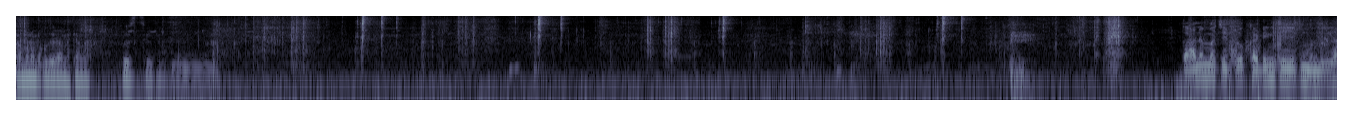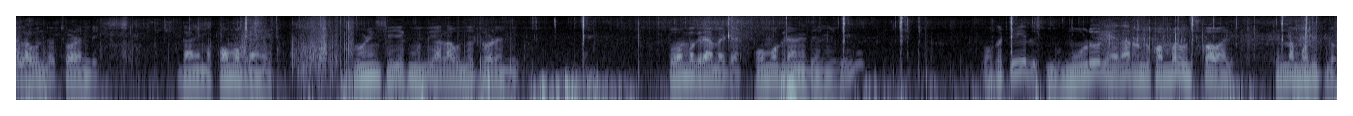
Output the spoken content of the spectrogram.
రమణ పక్క చూడండి కెమెరా చూస్తే దానిమ్మ చెట్టు కటింగ్ చేయకముందు ఎలా ఉందో చూడండి. దానిమ్మ పోమోగ్రానైట్ ట్యూనింగ్ చేయకముందు ఎలా ఉందో చూడండి. పోమోగ్రానైట్ పోమోగ్రానైట్ అనేది ఒకటి మూడు లేదా రెండు కొమ్మలు ఉంచుకోవాలి. కింద మొదట్లో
